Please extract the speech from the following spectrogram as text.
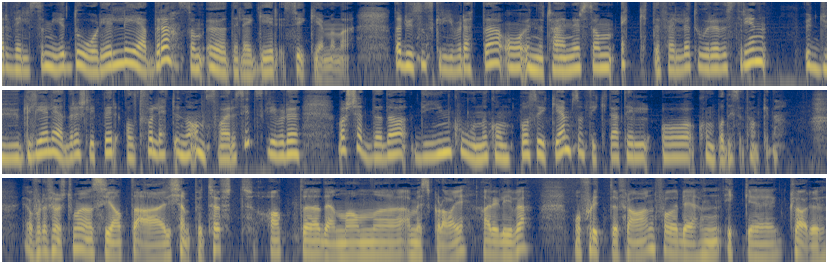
er vel så mye dårlige ledere som ødelegger sykehjemmene. Det er du som skriver dette, og undertegner som ektefelle Tore Westrin udugelige ledere slipper altfor lett unna ansvaret sitt, skriver du. Hva skjedde da din kone kom på sykehjem som fikk deg til å komme på disse tankene? Ja, For det første må jeg si at det er kjempetøft at eh, den man eh, er mest glad i her i livet, må flytte fra en fordi hun ikke klarer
